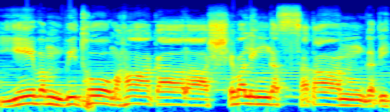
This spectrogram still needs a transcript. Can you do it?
ಏವಂ ವಿಧೋ ಮಹಾಕಾಲ ಶಿವಲಿಂಗ ಸತಾಂ ಗತಿ.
